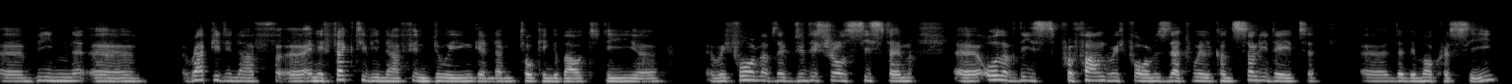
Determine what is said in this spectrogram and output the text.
uh, been uh, rapid enough uh, and effective enough in doing, and I'm talking about the reform of the judicial system, all of these profound reforms that will consolidate the democracy.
